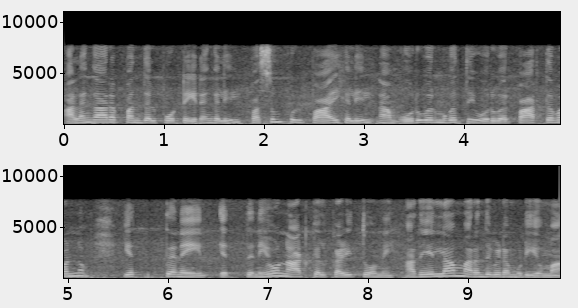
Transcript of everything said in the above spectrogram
அலங்கார பந்தல் போட்ட இடங்களில் பசும்புல் பாய்களில் நாம் ஒருவர் முகத்தை ஒருவர் பார்த்த வண்ணம் எத்தனை எத்தனையோ நாட்கள் கழித்தோமே அதையெல்லாம் மறந்துவிட முடியுமா?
